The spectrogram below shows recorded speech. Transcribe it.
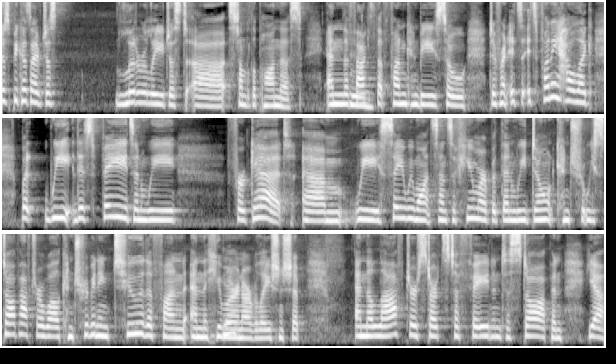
just because i've just literally just uh, stumbled upon this and the fact that fun can be so different. It's it's funny how like but we this fades and we forget. Um, we say we want sense of humor but then we don't contri- we stop after a while contributing to the fun and the humor Yeah. in our relationship. And the laughter starts to fade and to stop and yeah.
